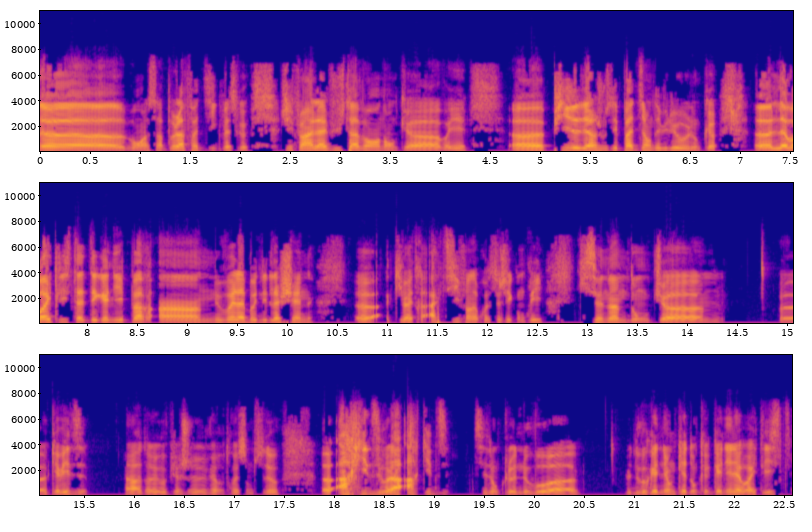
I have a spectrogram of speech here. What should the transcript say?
Euh, bon, c'est un peu la fatigue parce que j'ai fait un live juste avant, donc euh, vous voyez. Euh, puis d'ailleurs, je vous ai pas dit en début vidéo, donc euh, la whitelist a été gagnée par un nouvel abonné de la chaîne euh, qui va être actif, hein, d'après ce que j'ai compris, qui se nomme donc euh, euh, Kavids. Alors attendez, au pire, je vais retrouver son pseudo. Euh, Arkids, voilà, Arkids. C'est donc le nouveau euh, le nouveau gagnant qui a donc gagné la whitelist.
